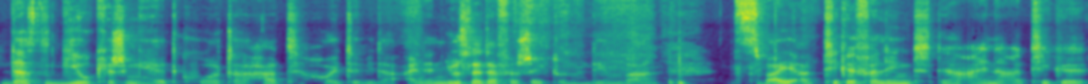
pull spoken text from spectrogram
Das Geocaching Headquarter hat heute wieder einen Newsletter verschickt und in dem waren zwei Artikel verlinkt. Der eine Artikel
